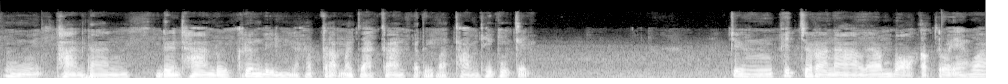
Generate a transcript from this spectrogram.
เพิ่งผ่านการเดินทางโดยเครื่องบินนะครับ กลับมาจากการปฏิบัติธรรมที่ภูเก็ต จึงพิจารณาแล้วบอกกับตัวเองว่า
